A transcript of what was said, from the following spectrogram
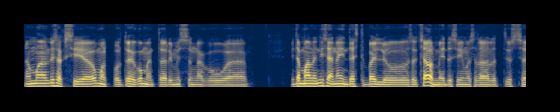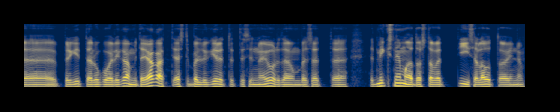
no ma lisaks siia omalt poolt ühe kommentaari, mis on nagu äh, mida ma olen ise näinud hästi palju sotsiaalmeedias viimasel ajal, et just see Brigitte lugu oli ka, mida jagati, hästi palju kirjutati sinna juurde umbes, et et miks nemad ostavad diiselauto, on ju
